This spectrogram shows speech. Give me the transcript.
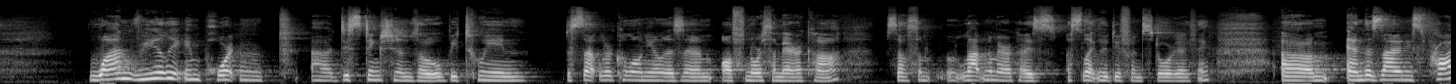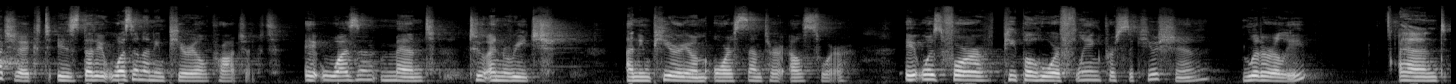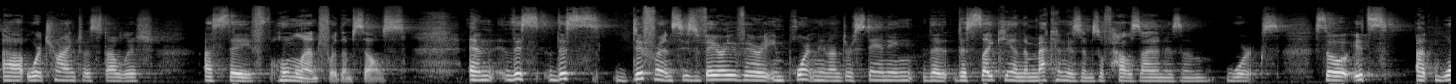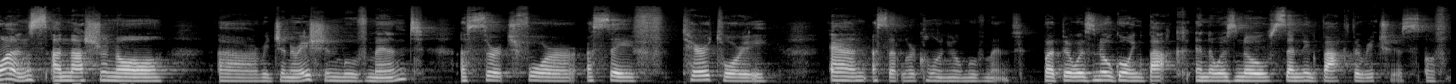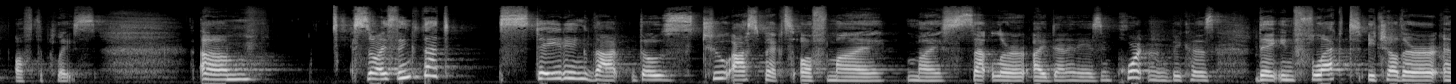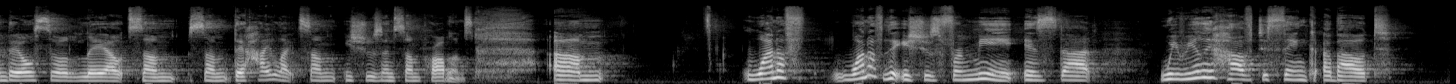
one really important uh, distinction, though, between the settler colonialism of North America, South Latin America is a slightly different story, I think, um, and the Zionist project is that it wasn't an imperial project. It wasn't meant to enrich an imperium or a center elsewhere. It was for people who were fleeing persecution, literally, and uh, were trying to establish a safe homeland for themselves. And this, this difference is very, very important in understanding the, the psyche and the mechanisms of how Zionism works. So it's at once a national uh, regeneration movement, a search for a safe territory, and a settler colonial movement. But there was no going back, and there was no sending back the riches of, of the place. Um, so I think that stating that those two aspects of my my settler identity is important because they inflect each other and they also lay out some some they highlight some issues and some problems. Um, one of one of the issues for me is that we really have to think about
